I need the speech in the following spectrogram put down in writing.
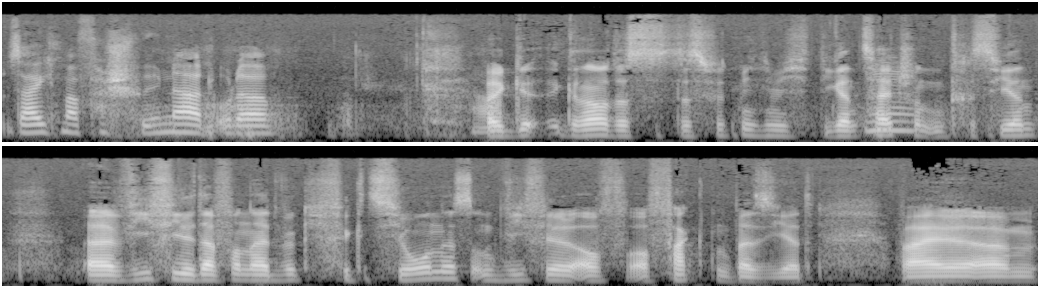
sag ich mal, verschönert oder. Ja. Weil genau, das, das wird mich nämlich die ganze Zeit mhm. schon interessieren, äh, wie viel davon halt wirklich Fiktion ist und wie viel auf, auf Fakten basiert. Weil ähm,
